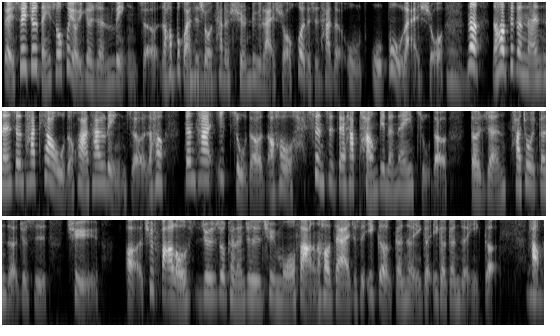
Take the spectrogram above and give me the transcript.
对，所以就等于说会有一个人领着，然后不管是说他的旋律来说，或者是他的舞舞步来说，那然后这个男男生他跳舞的话，他领着，然后跟他一组的，然后甚至在他旁边的那一组的的人，他就会跟着就是去呃去 follow，就是说可能就是去模仿，然后再来就是一个跟着一个，一个跟着一个。好，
